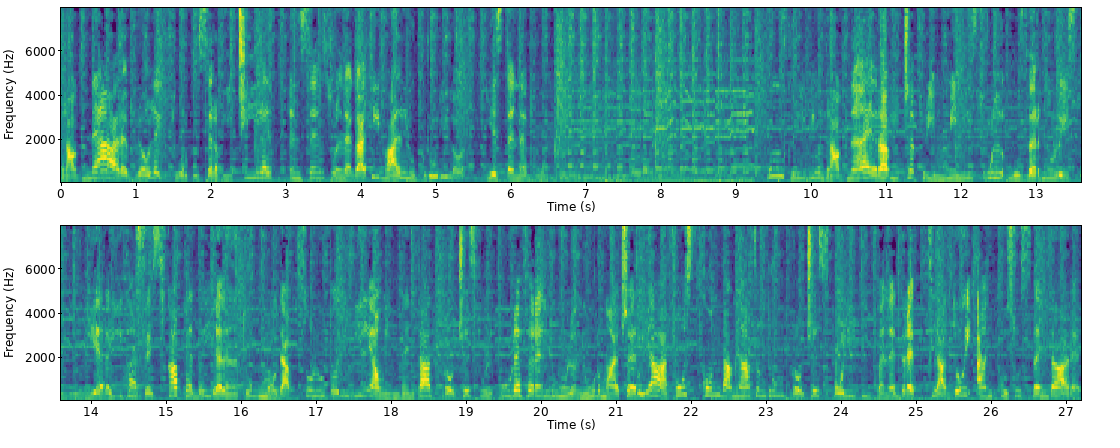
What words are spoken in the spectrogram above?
Dragnea are vreo lectură cu serviciile, în sensul negativ al lucrurilor, este nebun. Liviu Dragnea era viceprim-ministrul guvernului sublinierei ca să scape de el într-un mod absolut oribil au inventat procesul cu referendumul în urma ceruia a fost condamnat într-un proces politic pe nedrept la 2 ani cu suspendare,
